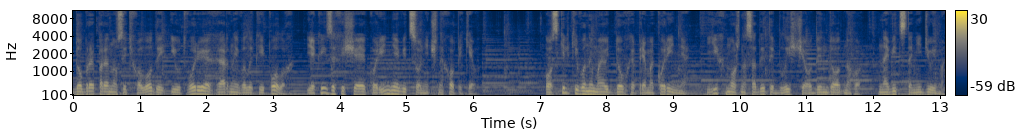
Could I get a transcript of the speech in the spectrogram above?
добре переносить холоди і утворює гарний великий полог, який захищає коріння від сонячних опіків. Оскільки вони мають довге пряме коріння, їх можна садити ближче один до одного, на відстані дюйма.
